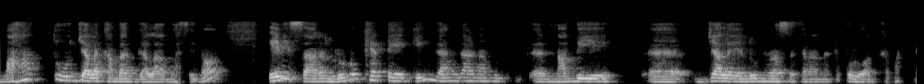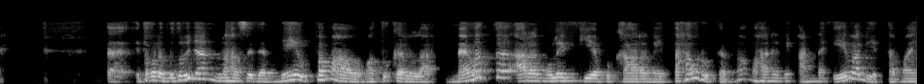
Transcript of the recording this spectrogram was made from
මහත් වූ ජල කඳක් ගලා බසිනවා. ඒ නිසා අර ලුණු කැටයකින් ගංගා නම් නදියේ ජලය ලුණු රස කරන්නට පුළුවන් කමක් නැහැ. එතකොට බුදුරජාණන් වහන්සේ දැන් මේ උපමාව මතු කරලා නැවත අර මුලින් කියපු කාරණේ තහවුරු කරනවා මහණෙනි අන්න ඒ වගේ තමයි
